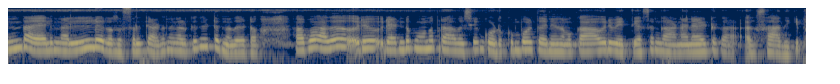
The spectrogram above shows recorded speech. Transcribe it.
എന്തായാലും നല്ലൊരു റിസൾട്ടാണ് നിങ്ങൾക്ക് കിട്ടുന്നത് കേട്ടോ. അപ്പോൾ അത് ഒരു രണ്ട് മൂന്ന് പ്രാവശ്യം കൊടുക്കുമ്പോൾ തന്നെ നമുക്ക് ആ ഒരു വ്യത്യാസം കാണാനായിട്ട് സാധിക്കും.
